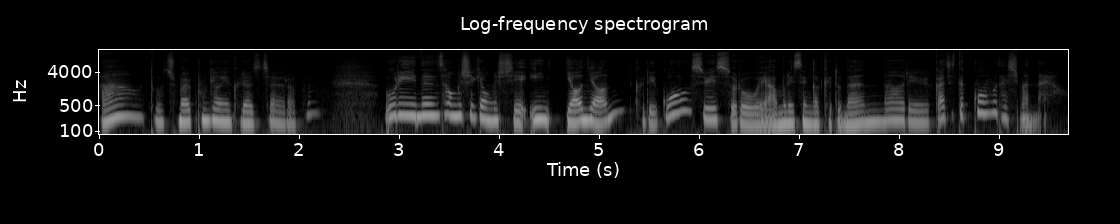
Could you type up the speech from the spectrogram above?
아, 또 주말 풍경이 그려지죠, 여러분? 우리는 성시경 씨의 인, 연연 그리고 스위스로의 아무리 생각해도 난 너를까지 듣고 다시 만나요.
